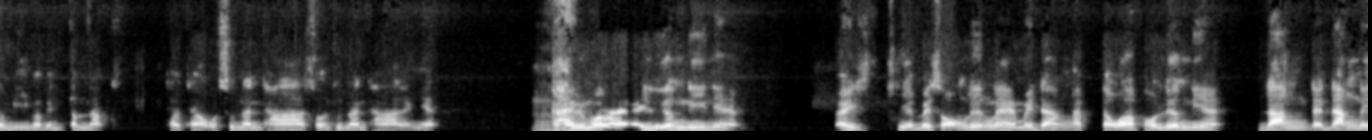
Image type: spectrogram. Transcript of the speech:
ศมีมาเป็นตำหนัก แถวๆสุนันทาสวนสุนันทาอะไรเงี้ยกลายเป็นว่าไอ้เรื่องนี้เนี่ย ไอ้เขียนไปสองเรื่องแรกไม่ดังครับ แต่ว่าพอเรื่องเนี้ยดังแต่ดังใน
